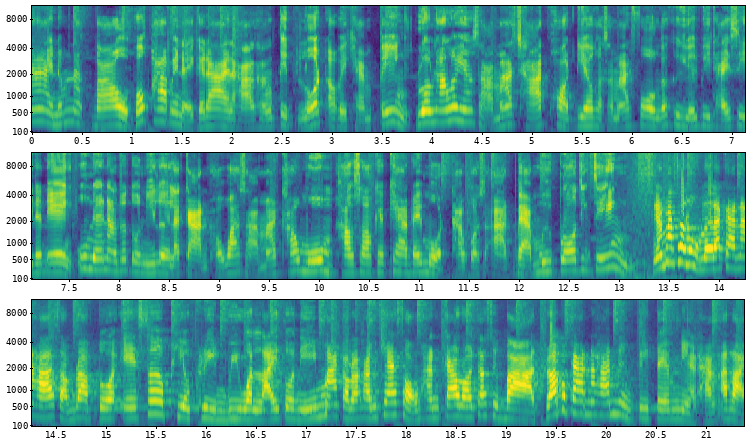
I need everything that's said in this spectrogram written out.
ง่าย ๆ น้ำหนักเบา พกพาไปไหนก็ได้นะคะ ทั้งติดรถเอาไปแคมปิ้ง รวมทั้งเรายังสามารถชาร์จพอร์ตเดียวกับสมาร์ทโฟนก็คือ USB Type C นั่นเอง อุ้มแนะนำเจ้าตัวนี้เลยละกัน เพราะว่าสามารถเข้ามุม เข้าซอกแคบๆได้หมดทำความสะอาดแบบมือโปรจริงๆ งั้นมาสรุปเลยละกันนะคะสำหรับตัว Acer Pure Clean V1 Lite ตัวนี้มากับราคาเพียงแค่ 2,990 บาท รับประกันนะคะ 1 ปีเต็มเนี่ยทั้งอะไหล่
